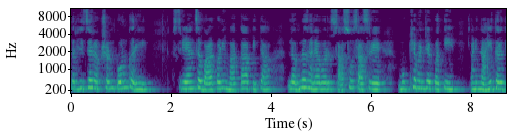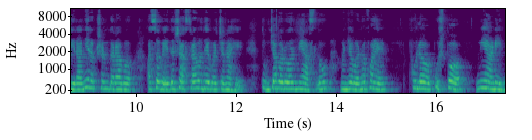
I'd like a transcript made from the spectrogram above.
तर हिचे रक्षण कोण करील? स्त्रियांचं बाळपणी माता पिता लग्न झाल्यावर सासू सासरे मुख्य म्हणजे पती आणि नाहीतर दिराने रक्षण करावं असं वेदशास्त्रामध्ये वचन आहे. तुमच्याबरोबर मी असलो म्हणजे वनफळे फुलं पुष्प मी आणीन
